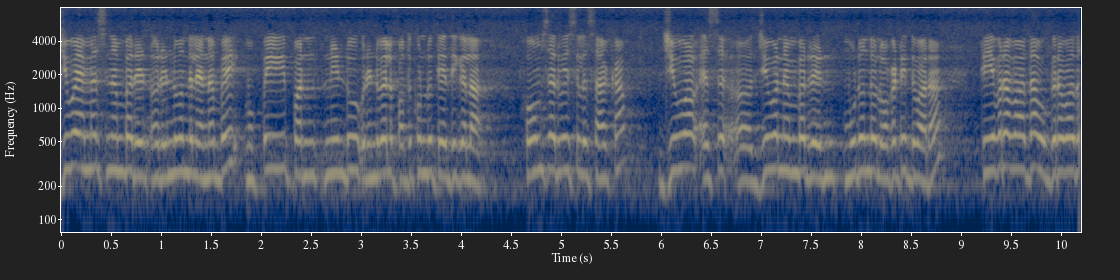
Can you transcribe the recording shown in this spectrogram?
జిఓఎంఎస్ నెంబర్ రెండు వందల ఎనభై ముప్పై పన్నెండు రెండు వేల పదకొండు తేదీ గల హోమ్ సర్వీసుల శాఖ GO S GO GO number మూడు వందల ఒకటి ద్వారా తీవ్రవాద ఉగ్రవాద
